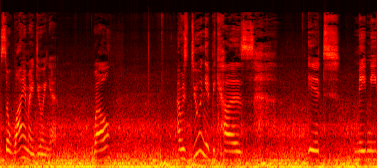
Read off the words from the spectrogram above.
so why am I doing it? Well, I was doing it because it made me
